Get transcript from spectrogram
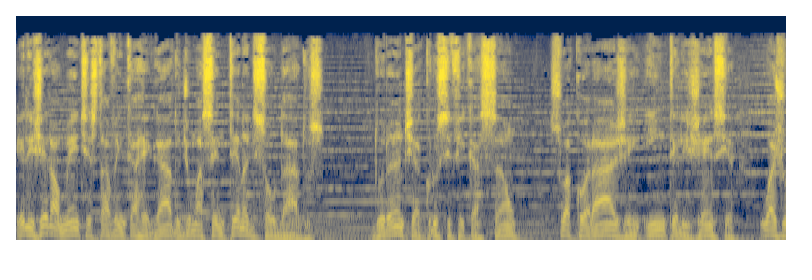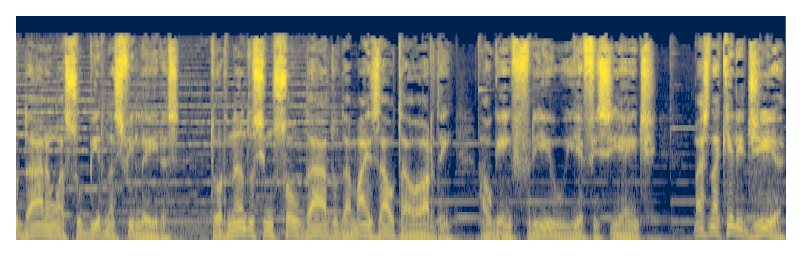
Ele geralmente estava encarregado de uma centena de soldados. Durante a crucificação, sua coragem e inteligência o ajudaram a subir nas fileiras, tornando-se um soldado da mais alta ordem, alguém frio e eficiente. Mas naquele dia,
